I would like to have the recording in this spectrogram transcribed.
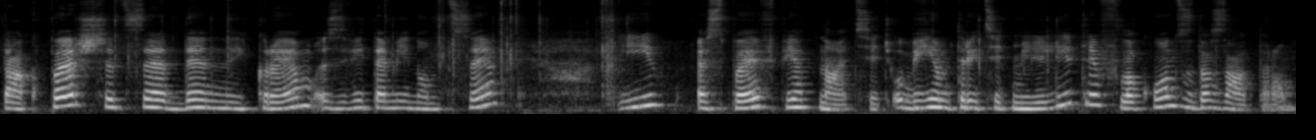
Так, перше це денний крем з вітаміном С і SPF 15. Об'єм 30 мл, флакон з дозатором.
